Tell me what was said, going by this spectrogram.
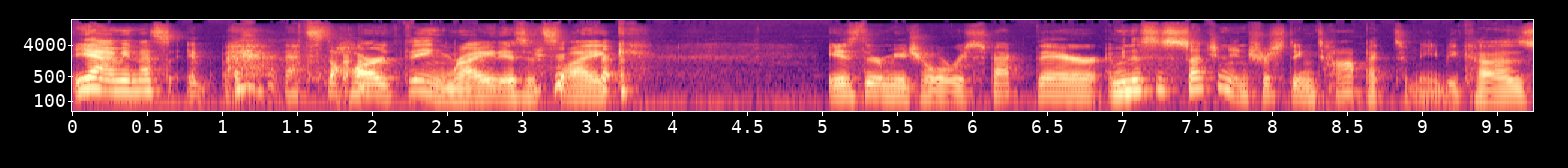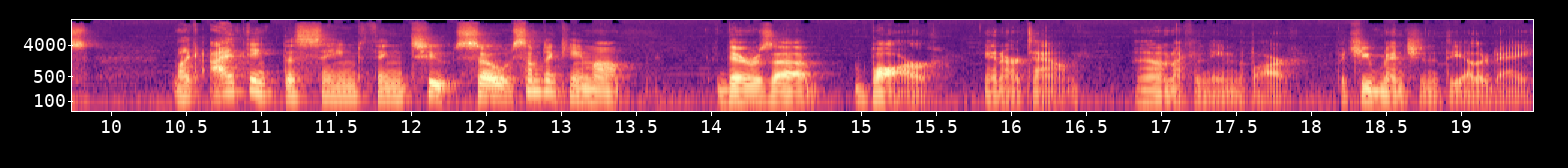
yeah i mean that's it, that's the hard thing right is it's like is there mutual respect there i mean this is such an interesting topic to me because like i think the same thing too so something came up there's a bar in our town and i'm not going to name the bar but you mentioned it the other day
